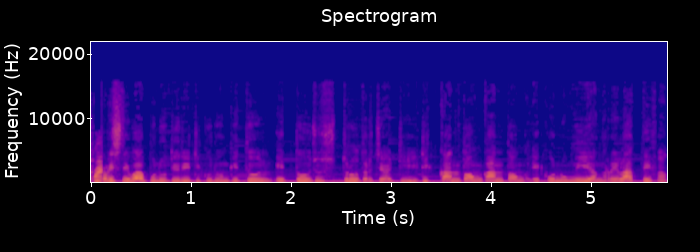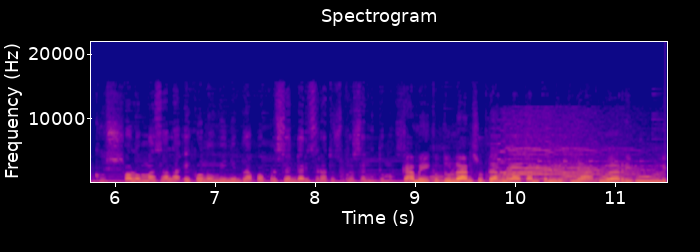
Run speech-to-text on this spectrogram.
Peristiwa bunuh diri di Gunung Kidul itu justru terjadi di kantong-kantong ekonomi yang relatif bagus. Kalau masalah ekonomi ini berapa persen dari 100 persen itu, Mas? Kami kebetulan sudah melakukan penelitian 2015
